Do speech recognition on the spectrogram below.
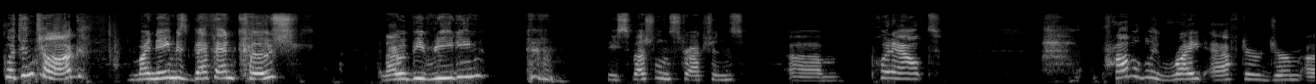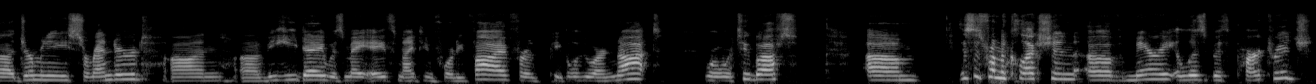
Guten Tag. My name is Beth Ann Koch, and I will be reading these special instructions um, put out probably right after Germ uh, Germany surrendered on uh, VE Day was May 8th, 1945 for people who are not World War II buffs. Um, this is from a collection of Mary Elizabeth Partridge,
